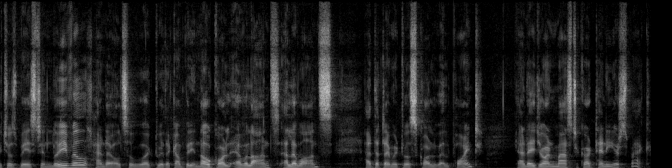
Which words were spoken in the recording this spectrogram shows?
which was based in Louisville. And I also worked with a company now called Elevance, Elevance, at the time, it was called WellPoint. And I joined MasterCard 10 years back.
